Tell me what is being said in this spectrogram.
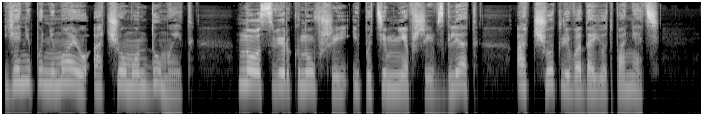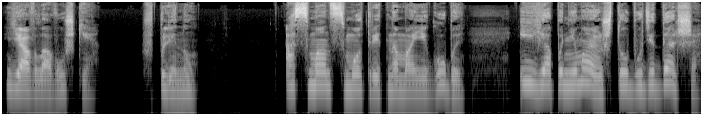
Я не понимаю, о чем он думает — но сверкнувший и потемневший взгляд отчетливо дает понять. Я в ловушке, в плену. Осман смотрит на мои губы, и я понимаю, что будет дальше.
